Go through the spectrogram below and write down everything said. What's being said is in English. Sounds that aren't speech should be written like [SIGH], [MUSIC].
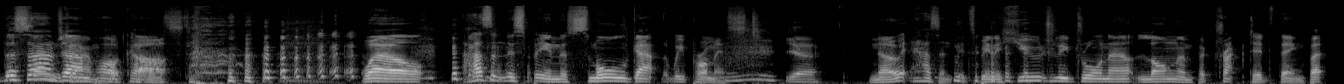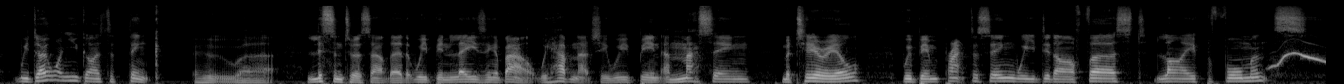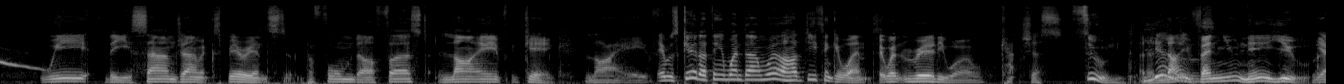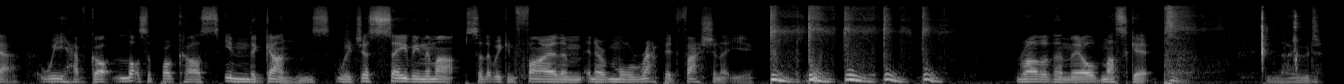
The Sam Jam podcast. well, hasn't this been the small gap that we promised? Yeah. No, it hasn't. It's been a hugely drawn out, long, and protracted thing. But we don't want you guys to think who uh, listen to us out there that we've been lazing about. We haven't actually. We've been amassing material. We've been practicing. We did our first live performance. We, the Sam Jam Experience, performed our first live gig. Live. It was good. I think it went down well. How do you think it went? It went really well. Catch us soon at a Yes. live venue near you. Yeah. We have got lots of podcasts in the guns. We're just saving them up so that we can fire them in a more rapid fashion at you. [LAUGHS] Rather than the old musket. Load.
